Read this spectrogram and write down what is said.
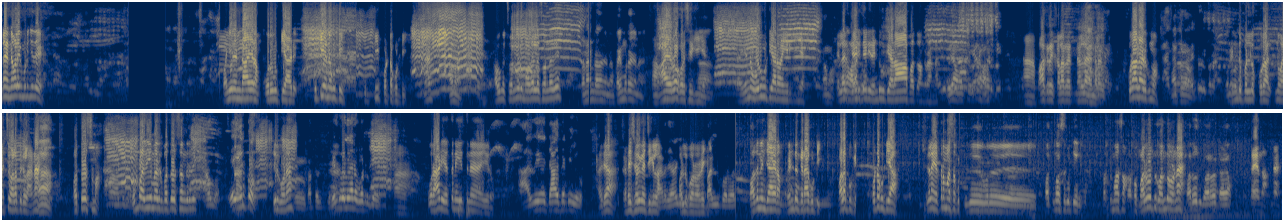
என்ன விலைக்கு முடிஞ்சது? பனிரெண்டாயிரம் ஒரு குட்டி ஆடு. குட்டி என்ன குட்டி? குட்டி பொட்டை குட்டி. ஆமா. அவங்க சொன்னது முதல்ல சொன்னது? பன்னெண்டாயிரம் பதிமூணு சொன்னாங்க ஆயிரம் ரூபாய் குறைச்சிருக்கீங்க. என்ன ஒரு குட்டி ஆடு வாங்கியிருக்கீங்க? ஆமா. எல்லாரும் தேடி தேடி ரெண்டு குட்டி ஆடா பார்த்து வாங்குறாங்க. பாக்குற கலர் நல்ல. குறாலா இருக்குமோ? ரெண்டு பல்லு குறால். இன்னும் வச்சு வளர்த்துக்கலாம் பத்து வருஷமா? ரொம்ப அதிகமா இருக்கு பத்து வருஷங்கிறது. ஆமா. ஏய் இருக்கும். இருக்கும்ண்ணா ரெண்டு வழி தானே போட்டிருக்கோம். ஒரு ஆடு எத்தனை ஈத்துன ஏறும்? அது ஜாக தட்டி வரும் அப்படியா? கடைசி வரைக்கும் வச்சுக்கலாம். வரைக்கும். பல்லு போற வரைக்கும். பல்லு போற பதினஞ்சாயிரம் ரெண்டும் கிடா குட்டி வளர்ப்புக்கு பொட்டை குட்டியா இதெல்லாம் எத்தனை மாசம் குட்டி? இது ஒரு பத்து மாசம் குட்டி இருக்கும். பத்து மாசம். அப்ப பருவத்துக்கு வந்துரும்ண்ணே பருவத்துக்கு வர டயம் டைம் தான். என்ன?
